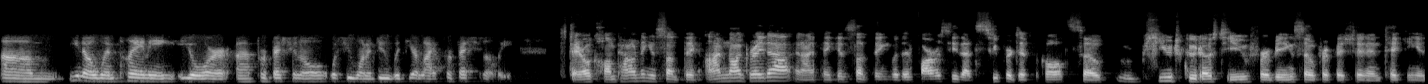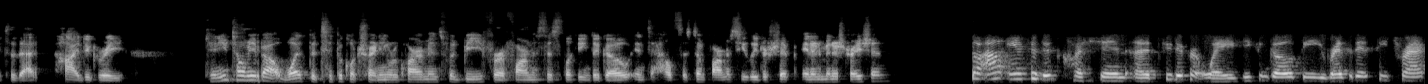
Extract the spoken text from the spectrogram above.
um, you know, when planning your uh, professional, what you want to do with your life professionally. Sterile compounding is something I'm not great at, and I think it's something within pharmacy that's super difficult. So, huge kudos to you for being so proficient and taking it to that high degree. Can you tell me about what the typical training requirements would be for a pharmacist looking to go into health system pharmacy leadership and administration? So I'll answer this question uh, two different ways. You can go the residency track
